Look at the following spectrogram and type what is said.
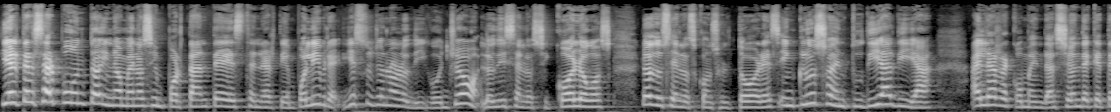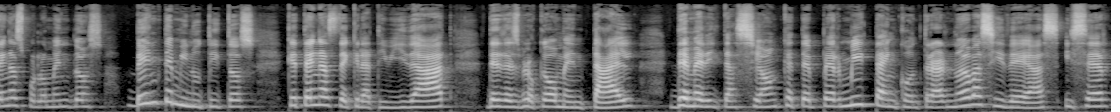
Y el tercer punto, y no menos importante, es tener tiempo libre. Y esto yo no lo digo yo, lo dicen los psicólogos, lo dicen los consultores, incluso en tu día a día hay la recomendación de que tengas por lo menos 20 minutitos que tengas de creatividad, de desbloqueo mental, de meditación, que te permita encontrar nuevas ideas y ser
